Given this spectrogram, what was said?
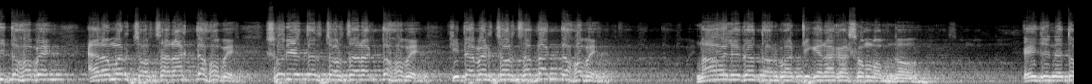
দিতে হবে অ্যালমের চর্চা রাখতে হবে, শরীয়তের চর্চা রাখতে হবে, কিতাবের চর্চা থাকতে হবে। না হলে তো দরবার টিকে রাখা সম্ভব নয় এই জন্য তো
